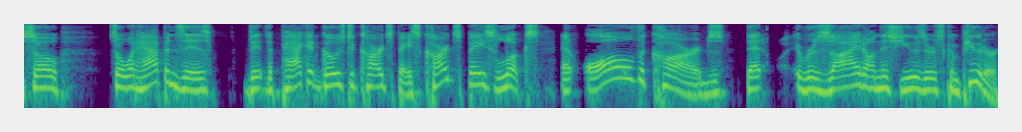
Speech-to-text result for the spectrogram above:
So, so what happens is the, the packet goes to CardSpace. CardSpace looks at all the cards that reside on this user's computer.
